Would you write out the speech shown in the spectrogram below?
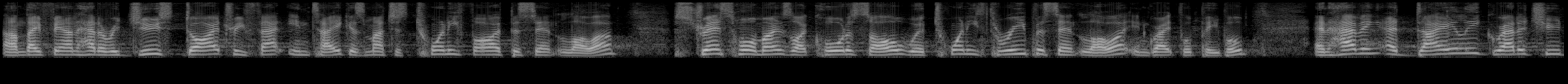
um, they found had a reduced dietary fat intake as much as 25% lower. Stress hormones like cortisol were 23% lower in grateful people. And having a daily gratitude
